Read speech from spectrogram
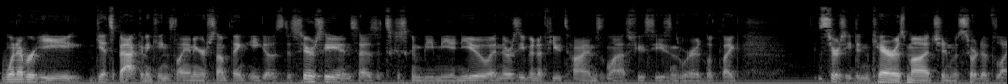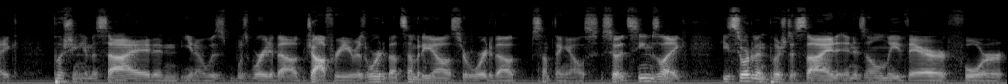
whenever he gets back into King's Landing or something, he goes to Cersei and says it's just going to be me and you. And there's even a few times in the last few seasons where it looked like Cersei didn't care as much and was sort of like pushing him aside and you know was was worried about Joffrey or was worried about somebody else or worried about something else. So it seems like he's sort of been pushed aside and is only there for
